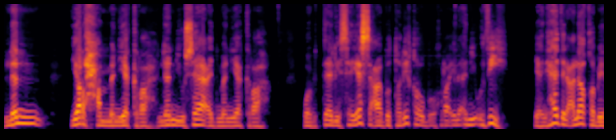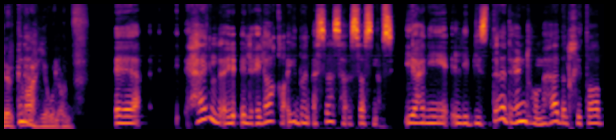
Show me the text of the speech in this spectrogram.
لن يرحم من يكره لن يساعد من يكره وبالتالي سيسعى بطريقة أو بأخرى إلى أن يؤذيه. يعني هذه العلاقة بين الكراهية نعم. والعنف. آه هاي العلاقة أيضا أساسها أساس نفسي. يعني اللي بيزداد عندهم هذا الخطاب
